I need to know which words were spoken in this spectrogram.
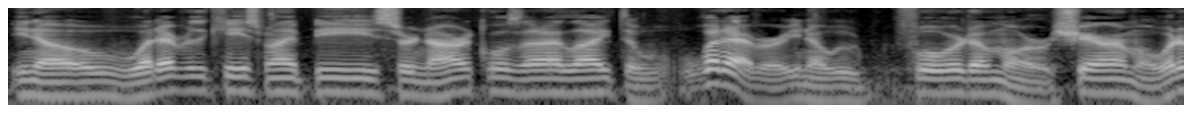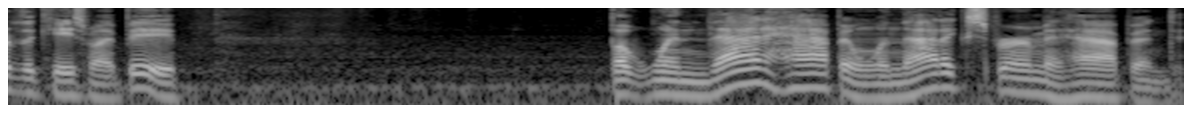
you know, whatever the case might be, certain articles that I liked, or whatever, you know, we would forward them or share them or whatever the case might be. But when that happened, when that experiment happened,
